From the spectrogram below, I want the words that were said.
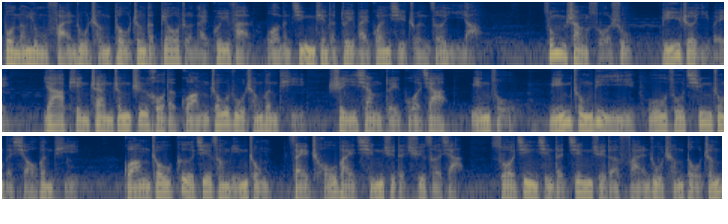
不能用反入城斗争的标准来规范我们今天的对外关系准则一样。综上所述，笔者以为，鸦片战争之后的广州入城问题是一项对国家、民族、民众利益无足轻重的小问题。广州各阶层民众在仇外情绪的驱策下所进行的坚决的反入城斗争，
